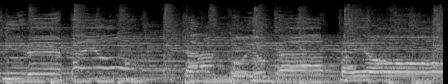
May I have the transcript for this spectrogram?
くれたよ。かっこよかったよ。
